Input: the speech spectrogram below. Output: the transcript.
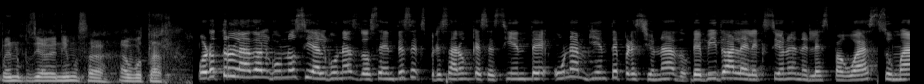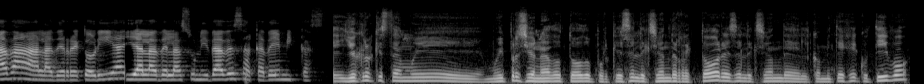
bueno, pues ya venimos a votar. Por otro lado, algunos y algunas docentes expresaron que se siente un ambiente presionado debido a la elección en el Espaguas, sumada a la de rectoría y a la de las unidades académicas. Yo creo que está muy, muy presionado todo porque es elección de rector, es elección del comité ejecutivo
